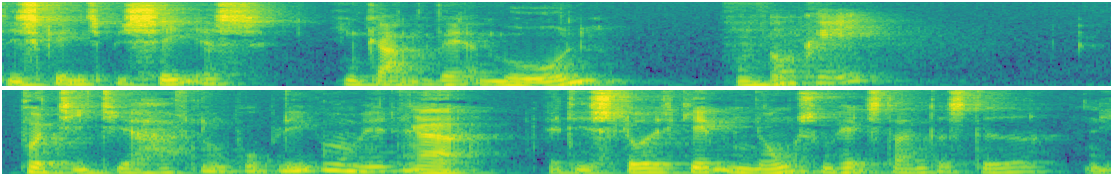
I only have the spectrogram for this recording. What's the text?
De skal inspiceres en gang hver måned. Okay. Fordi de har haft nogle problemer med det. Ja. Er det slået igennem nogen som helst andre steder? Nej.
